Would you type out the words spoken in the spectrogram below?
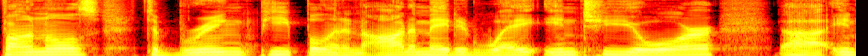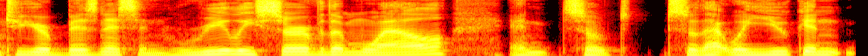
funnels to bring people in an automated way into your uh, into your business and really serve them well. And so so that way you can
